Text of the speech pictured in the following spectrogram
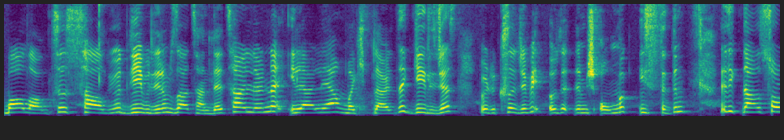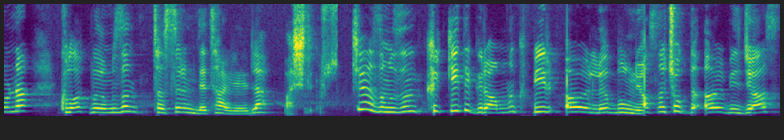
bağlantı sağlıyor diyebilirim. Zaten detaylarına ilerleyen vakitlerde geleceğiz. Böyle kısaca bir özetlemiş olmak istedim. Dedikten sonra kulaklığımızın tasarım detaylarıyla başlıyoruz. Cihazımızın 47 gramlık bir ağırlığı bulunuyor. Aslında çok da ağır bir cihaz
